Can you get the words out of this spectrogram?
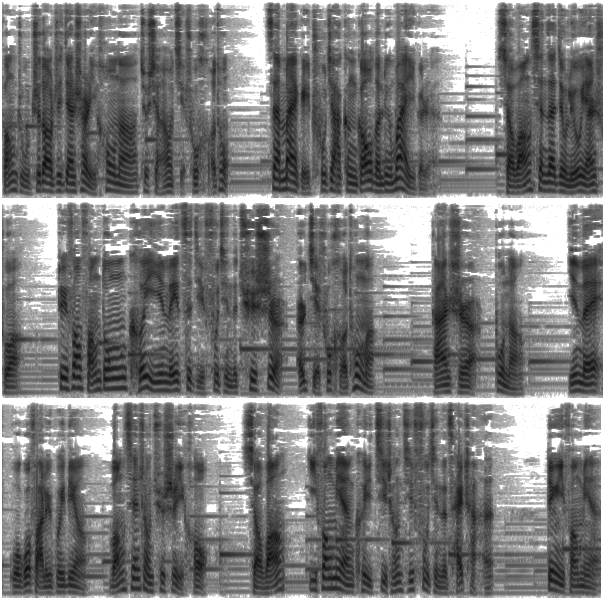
房主知道这件事以后呢，就想要解除合同。再卖给出价更高的另外一个人，小王现在就留言说，对方房东可以因为自己父亲的去世而解除合同吗？答案是不能，因为我国法律规定，王先生去世以后，小王一方面可以继承其父亲的财产，另一方面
